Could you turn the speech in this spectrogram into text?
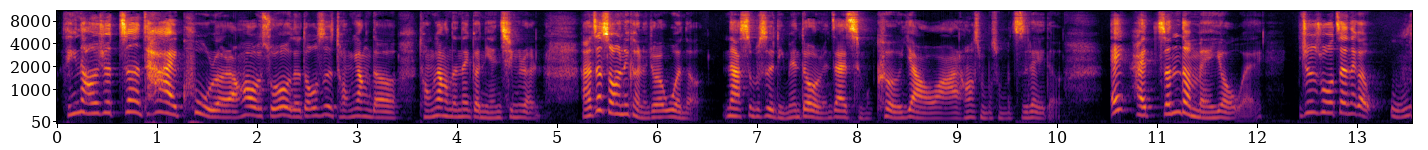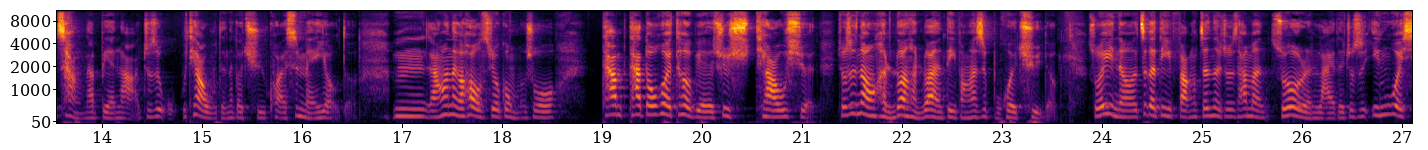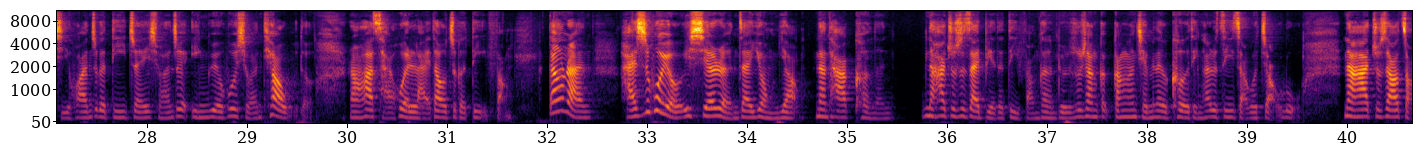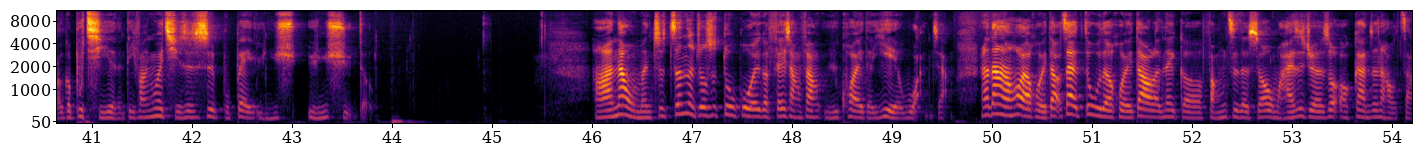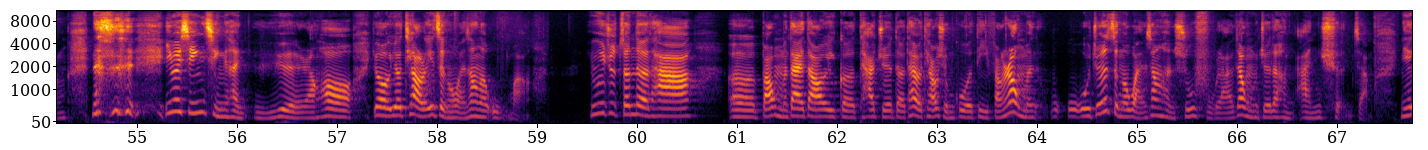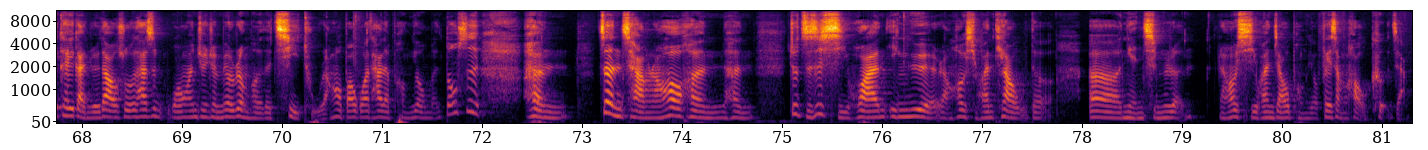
听到就觉得真的太酷了，然后所有的都是同样的、同样的那个年轻人，然后，这时候你可能就会问了，那是不是里面都有人在什么嗑药啊，然后什么什么之类的？哎，还真的没有哎，就是说在那个舞场那边啦，就是跳舞的那个区块是没有的，嗯，然后那个 host 就跟我们说。他他都会特别的去挑选，就是那种很乱很乱的地方，他是不会去的。所以呢，这个地方真的就是他们所有人来的，就是因为喜欢这个 DJ，喜欢这个音乐或喜欢跳舞的，然后他才会来到这个地方。当然，还是会有一些人在用药，那他可能，那他就是在别的地方，可能比如说像刚刚前面那个客厅，他就自己找个角落，那他就是要找一个不起眼的地方，因为其实是不被允许允许的。啊，那我们就真的就是度过一个非常非常愉快的夜晚，这样。那当然后来回到再度的回到了那个房子的时候，我们还是觉得说，哦，干真的好脏。但是因为心情很愉悦，然后又又跳了一整个晚上的舞嘛，因为就真的他。呃，把我们带到一个他觉得他有挑选过的地方，让我们我我觉得整个晚上很舒服啦，让我们觉得很安全。这样你也可以感觉到说他是完完全全没有任何的企图，然后包括他的朋友们都是很正常，然后很很就只是喜欢音乐，然后喜欢跳舞的呃年轻人，然后喜欢交朋友，非常好客。这样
